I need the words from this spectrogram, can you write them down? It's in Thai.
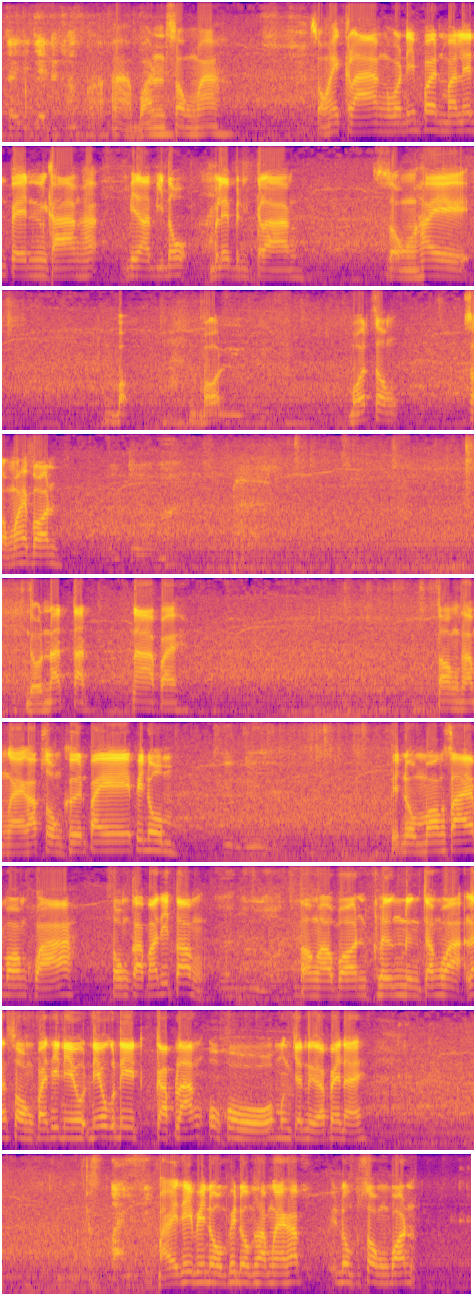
ใจเย็นๆนะครับ อ่า บอลส่งมา ส่งให้กลาง วันนี้เปิ้ลมาเล่นเป็นกลางฮะ มินาบิโนะมาเล่นเป็นกลาง ส่งให้โบโบทโบทส่ง ส่งมาให้บอล ตัวไหม โดนนัดตัดหน้าไป ต้องทำไงครับ ส่งคืนไปพี่นุ่มที่นี่พี่นุ่มมองซ้ายมองขวา ส่งกลับมาที่ต้อง ต้องเอาบอลคลึงหนึ่งจังหวะ แล้วส่งไปที่นิว นิวดีดกลับหลัง โอ้โห มึงจะเหนือไปไหนไปไปที่พี่นุ่ม พี่นุ่มทำไงครับ พี่นุ่มส่งบอล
